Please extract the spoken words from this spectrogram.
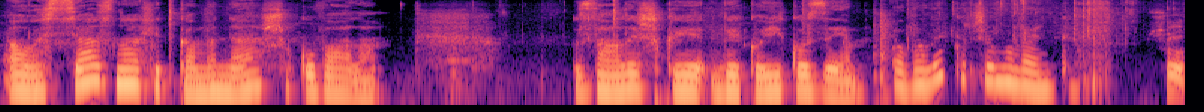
А ось ця знахідка мене шокувала. Залишки дикої кози. А велике чи маленьке? Що?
